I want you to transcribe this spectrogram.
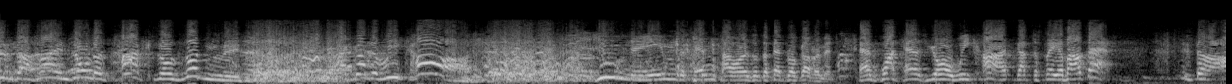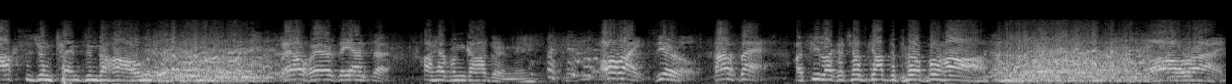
Mr. Hine, don't attack so suddenly. I got a weak heart. You name the ten powers of the federal government. And what has your weak heart got to say about that? Is there oxygen tent in the house? Well, where's the answer? I haven't got any. All right, zero. How's that? I feel like I just got the purple heart. All right.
